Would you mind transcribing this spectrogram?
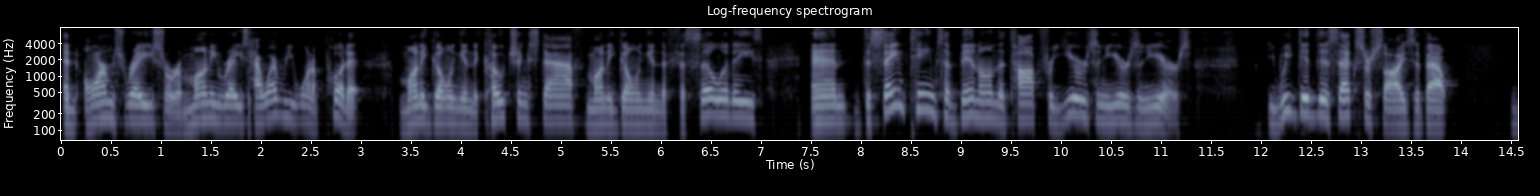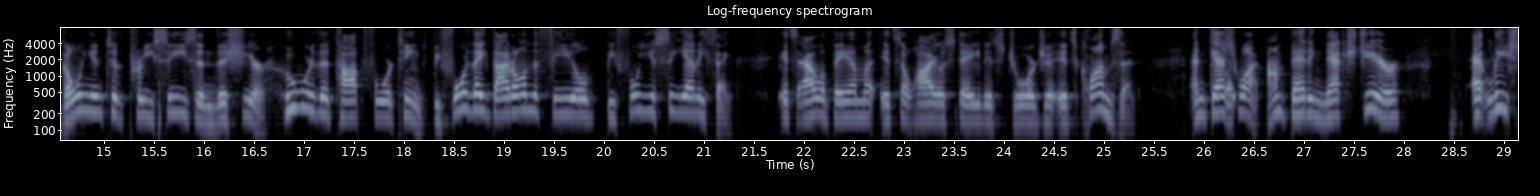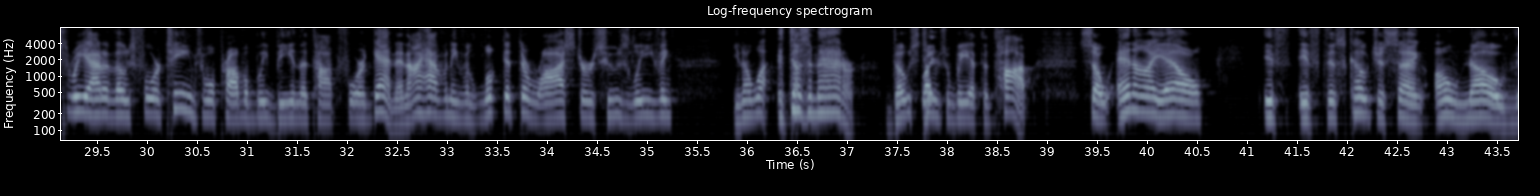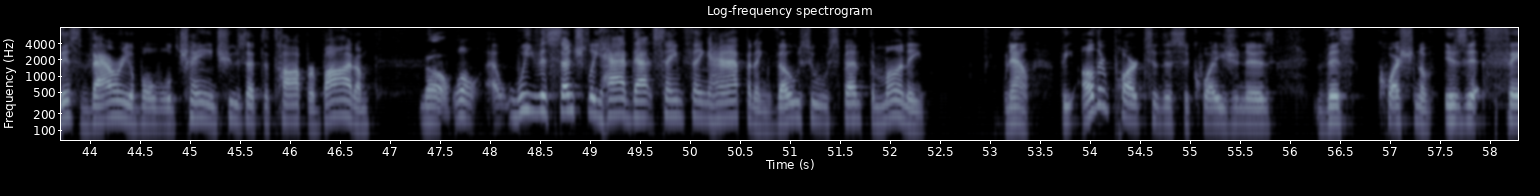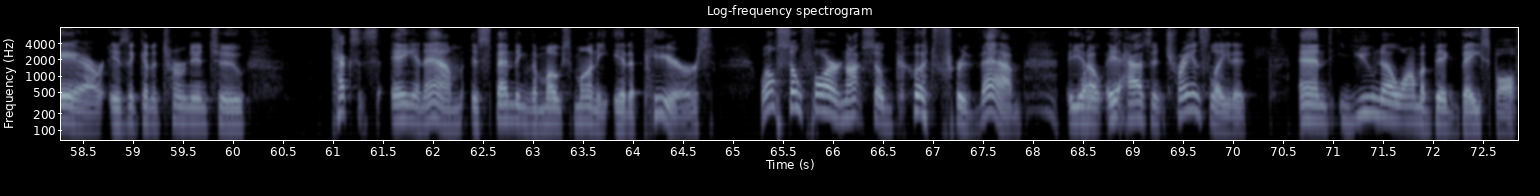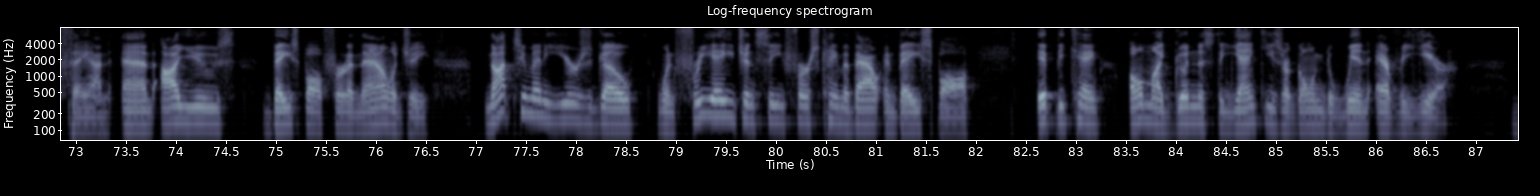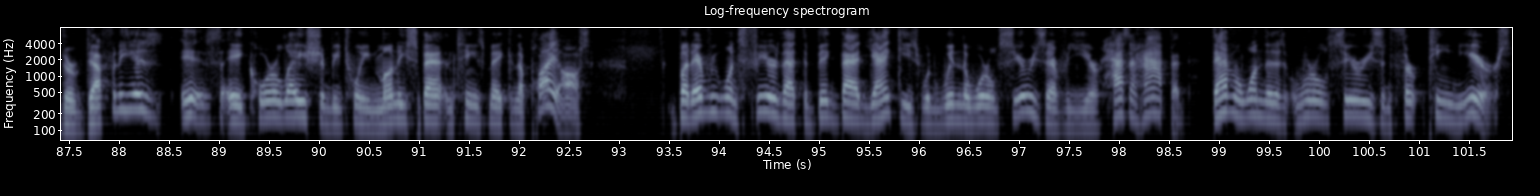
an arms race or a money race however you want to put it money going into coaching staff, money going into facilities. And the same teams have been on the top for years and years and years. We did this exercise about going into the preseason this year. Who were the top four teams? Before they got on the field, before you see anything, it's Alabama, it's Ohio State, it's Georgia, it's Clemson. And guess what? I'm betting next year at least three out of those four teams will probably be in the top four again. And I haven't even looked at the rosters, who's leaving. You know what? It doesn't matter. Those teams right. will be at the top. So NIL, if if this coach is saying, "Oh no, this variable will change who's at the top or bottom," no. Well, uh, we've essentially had that same thing happening. Those who have spent the money. Now, the other part to this equation is this question of is it fair? Is it going to turn into Texas A&M is spending the most money it appears. Well, so far not so good for them. You know, it hasn't translated. And you know I'm a big baseball fan and I use baseball for an analogy. Not too many years ago when free agency first came about in baseball, it became oh my goodness, the Yankees are going to win every year. There definitely is is a correlation between money spent and teams making the playoffs, but everyone's fear that the big bad Yankees would win the World Series every year hasn't happened. They haven't won the World Series in 13 years.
